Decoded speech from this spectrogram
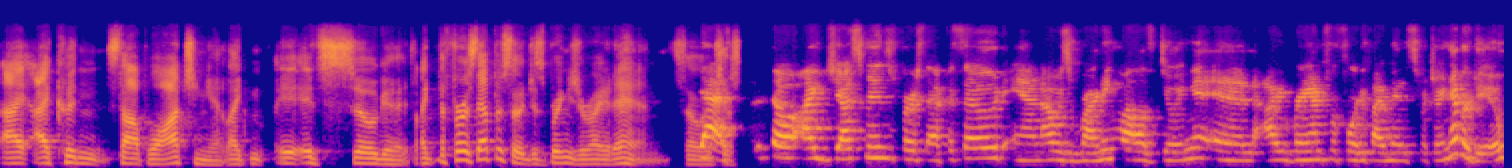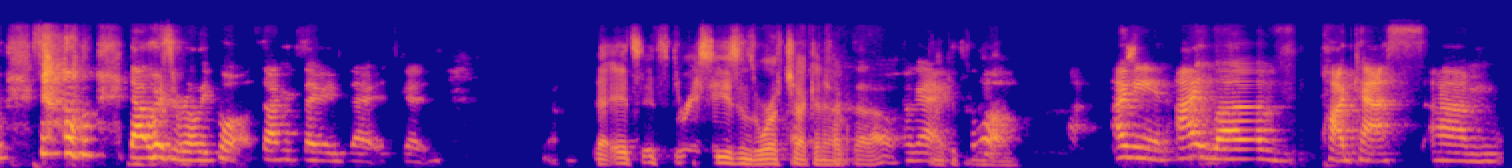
I, I couldn't stop watching it. Like it's so good. Like the first episode just brings you right in. So yes. Just, so I just finished the first episode, and I was running while I was doing it, and I ran for forty five minutes, which I never do. So that was really cool. So I'm excited that it's good. Yeah, yeah it's it's three seasons worth checking check out. Check that out. Okay, like cool. Amazing. I mean, I love podcasts um,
